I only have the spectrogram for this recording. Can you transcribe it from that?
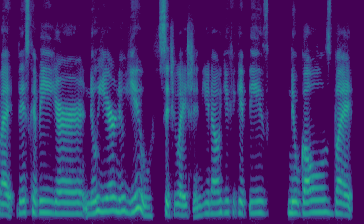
but this could be your new year, new you situation. You know, you could get these new goals, but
